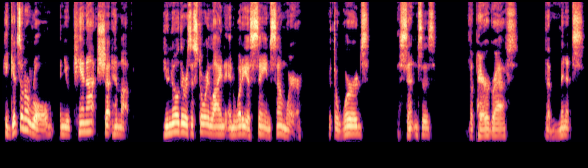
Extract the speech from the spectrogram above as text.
He gets on a roll, and you cannot shut him up. You know there is a storyline in what he is saying somewhere, but the words, the sentences, the paragraphs, the minutes,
